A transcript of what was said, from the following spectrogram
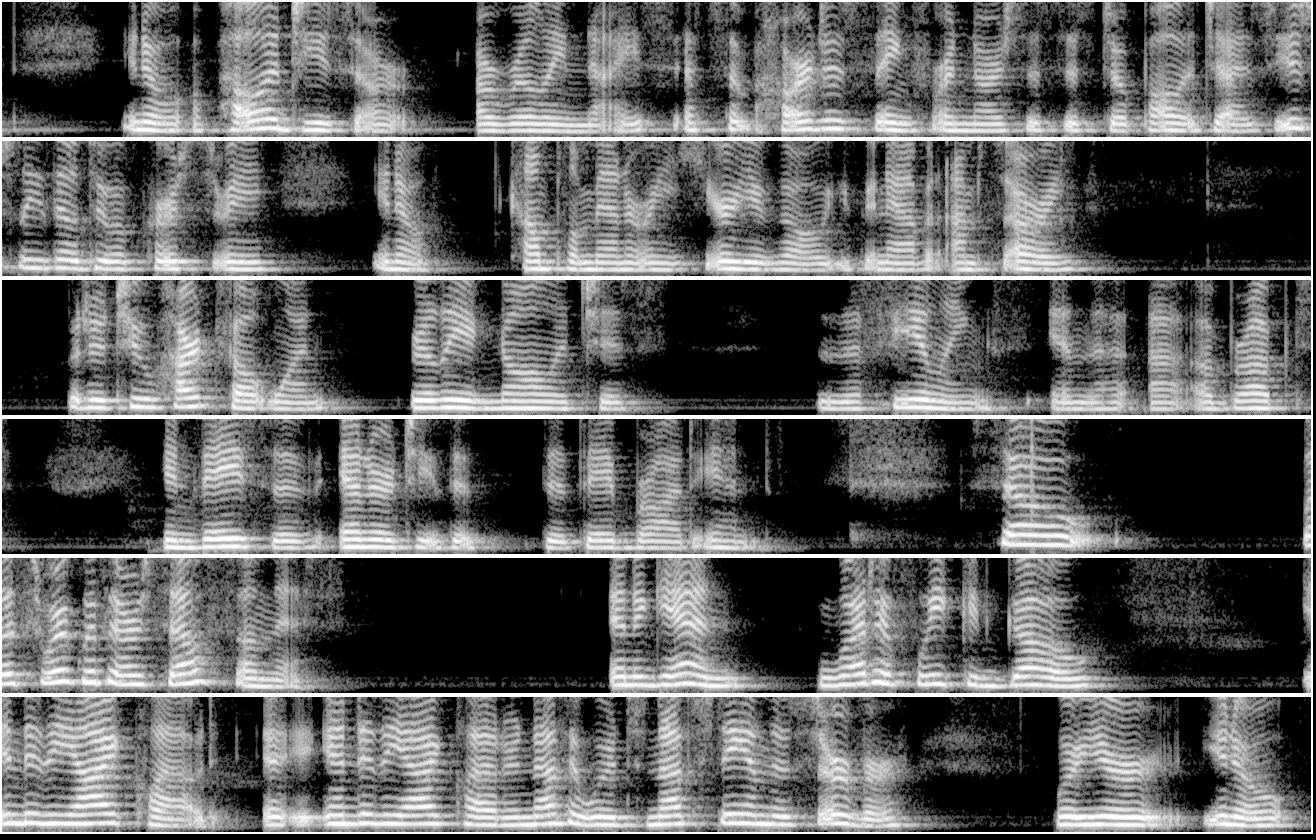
you know, apologies are, are really nice. That's the hardest thing for a narcissist to apologize. Usually they'll do a cursory, you know, complimentary, here you go, you can have it, I'm sorry. But a true heartfelt one really acknowledges the feelings and the uh, abrupt, invasive energy that, that they brought in. So let's work with ourselves on this. And again, what if we could go into the iCloud, into the iCloud, in other words, not stay in the server where you're, you know,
